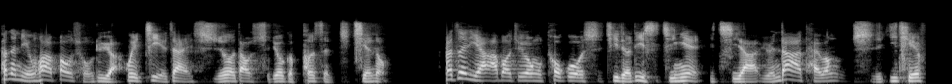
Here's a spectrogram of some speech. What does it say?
它的年化报酬率啊，会介在十二到十六个 percent 之间哦。那这里啊，阿豹就用透过实际的历史经验，以及啊元大台湾五十 ETF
